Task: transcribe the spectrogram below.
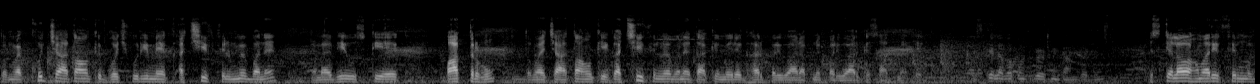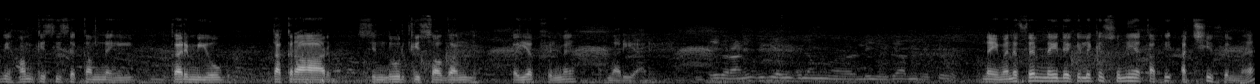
तो मैं खुद चाहता हूँ कि भोजपुरी में एक अच्छी फ़िल्में बने मैं भी उसकी एक पात्र हूँ तो मैं चाहता हूँ कि एक अच्छी फ़िल्में बने ताकि मेरे घर परिवार अपने परिवार के साथ में देखूँ। इसके अलावा कौन से प्रोजेक्ट में काम कर रहे हैं? इसके अलावा हमारी फ़िल्म अभी हम किसी से कम नहीं कर्मयुग तकरार सिंदूर की सौगंध कई एक फ़िल्में हमारी आ रही हैं। रानी जी की अभी फ़िल्म रिलीज़ हुई क्या आपने देखी नहीं मैंने फ़िल्म नहीं देखी लेकिन सुनी है काफ़ी अच्छी फ़िल्म है।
